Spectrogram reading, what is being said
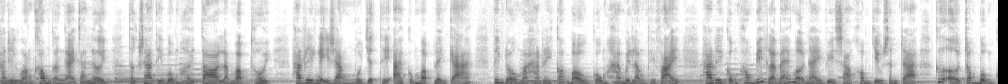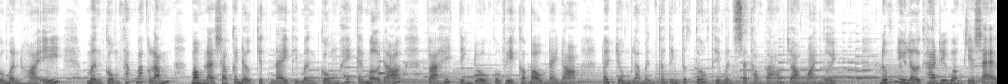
Harry Won không ngần ngại trả lời, thật ra thì bụng hơi to là mập thôi. Harry nghĩ rằng mùa dịch thì ai cũng mập lên cả. Tin đồn mà Harry có bầu cũng 20 lần thì phải. Harry cũng không biết là bé mỡ này vì sao không chịu sinh ra, cứ ở trong bụng của mình hoài ý. Mình cũng thắc mắc lắm, mong là sau cái đợt dịch này thì mình cũng hết cái mỡ đó và hết tin đồn của việc có bầu này nọ. Nói chung là mình có tin tức tốt thì mình sẽ thông báo cho mọi người. Đúng như lời Harry Won chia sẻ,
